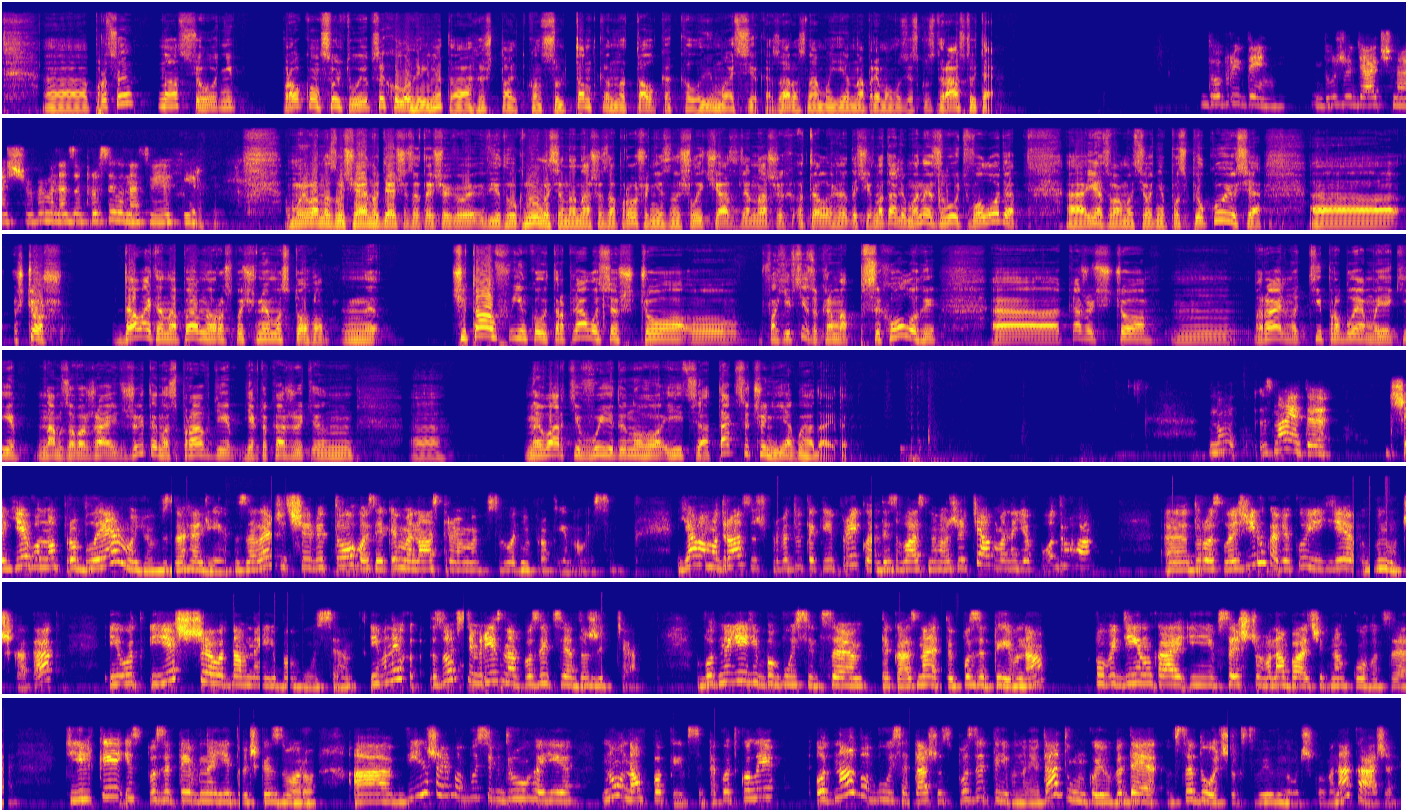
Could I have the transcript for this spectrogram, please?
Е, про це нас сьогодні проконсультує психологиня та гештальт-консультантка Наталка Климась, яка зараз з нами є на прямому зв'язку. Здравствуйте. Добрий день. Дуже вдячна, що ви мене запросили на свій ефір. Ми вам надзвичайно вдячні за те, що ви відгукнулися на наше запрошення і знайшли час для наших телеглядачів. Наталю, мене звуть Володя. Е, я з вами сьогодні поспілкуюся. Е, що ж, давайте напевно розпочнемо з того. Читав інколи траплялося, що фахівці, зокрема психологи, Е, кажуть, що реально ті проблеми, які нам заважають жити, насправді, як то кажуть, е, не варті виїденого яйця. Так це чи ні? Як ви гадаєте? Ну, знаєте, чи є воно проблемою взагалі, залежить ще від того, з якими настроями сьогодні прокинулися. Я вам одразу ж приведу такий приклад із власного життя. В мене є подруга. Е, доросла жінка, в якої є внучка, так? І от є ще одна в неї бабуся, і в них зовсім різна позиція до життя. В однієї бабусі це така, знаєте, позитивна поведінка, і все, що вона бачить навколо, це тільки із позитивної точки зору. А в іншої бабусі, в другої, ну навпаки, все. Так, от коли одна бабуся, та що з позитивною да, думкою веде в садочок свою внучку, вона каже:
